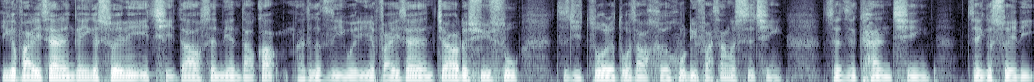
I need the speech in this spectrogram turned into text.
一个法利赛人跟一个税吏一起到圣殿祷告。那这个自以为意的法利赛人，骄傲的叙述自己做了多少合乎律法上的事情，甚至看清这个税吏。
